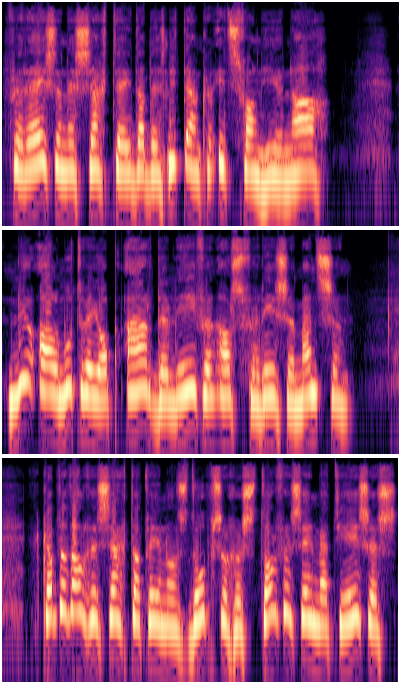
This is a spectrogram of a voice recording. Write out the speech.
Verrijzen is, zegt hij, dat is niet enkel iets van hierna. Nu al moeten wij op aarde leven als verrezen mensen. Ik heb dat al gezegd dat we in ons doopsel gestorven zijn met Jezus,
